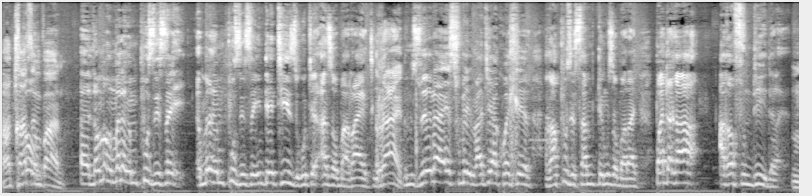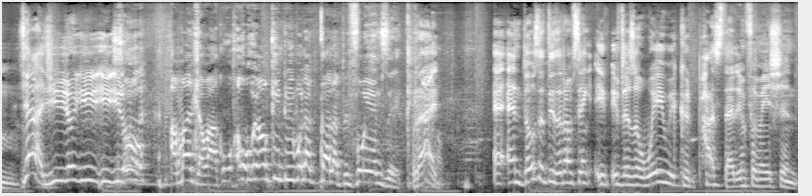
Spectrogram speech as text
Aqhathe No. mfana. Eh, noma kumele ngimphuzise kumele ngimphuzise into ethize ukuthi azoba right Right. ngimzwela esifubeni ngathi uyakhwehlela akaphuze something uzoba right but aka akafundile Yeah, you don't. You, you, you so don't. amandla wakhe u- u- yonke into uyibona kuqala before yenzeke Right. And, and those are things that I'm saying. If, if there's a way we could pass that information,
